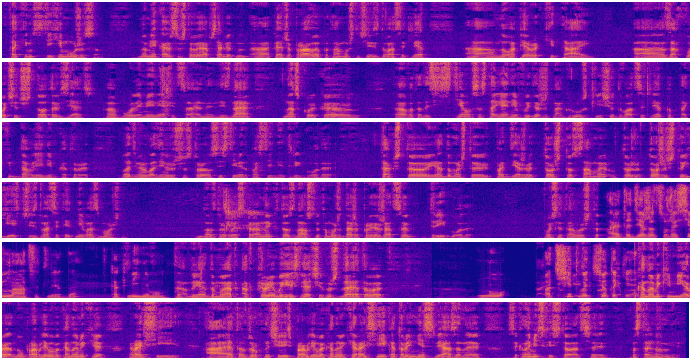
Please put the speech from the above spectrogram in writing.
таким с тихим ужасом. Но мне кажется, что вы абсолютно, опять же, правы, потому что через 20 лет а, ну, во-первых, Китай а, захочет что-то взять а, более-менее официально. Не знаю, насколько вот эта система в состоянии выдержать нагрузки еще 20 лет под таким давлением, которое Владимир Владимирович устроил в системе за последние три года. Так что я думаю, что поддерживать то, что самое, то же, то же, что есть, через 20 лет невозможно. Но, с другой стороны, кто знал, что это может даже продержаться три года после того, что... А это держится уже 17 лет, да? Как минимум. Да, но я думаю, от, от Крыма, если отсчитывать, что до этого... Ну, до отсчитывать все-таки... Экономики мира, ну, проблемы в экономике России. А это вдруг начались проблемы в экономике России, которые не связаны с экономической ситуацией в остальном мире.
